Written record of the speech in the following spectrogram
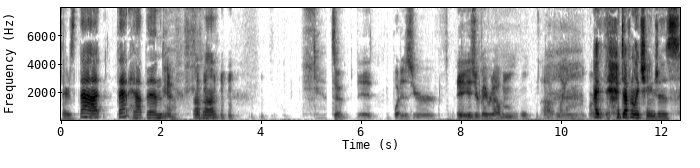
there's that. That happened. yeah. Uh huh. So, it, what is your is your favorite album? Uh, Lamb. Or I it definitely changes.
